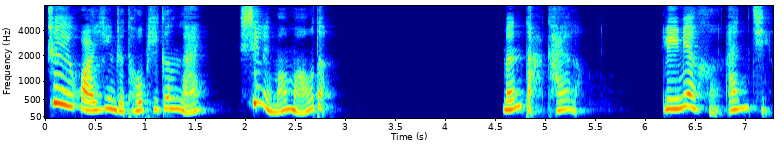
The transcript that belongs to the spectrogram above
这会儿硬着头皮跟来，心里毛毛的。门打开了，里面很安静。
